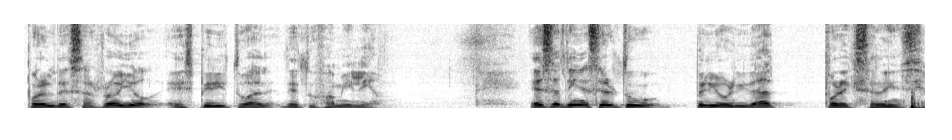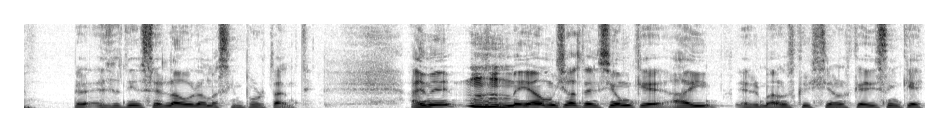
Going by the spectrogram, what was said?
por el desarrollo espiritual de tu familia. Esa tiene que ser tu prioridad por excelencia. Esa tiene que ser la obra más importante. A mí me, llama mucho la atención que hay hermanos cristianos que dicen que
